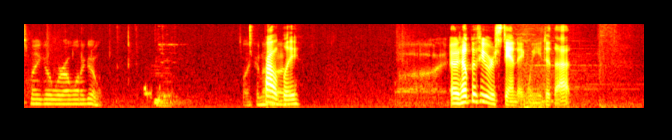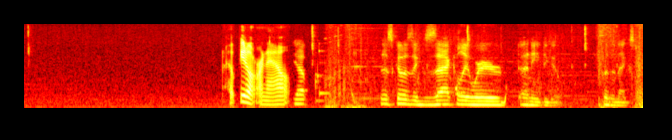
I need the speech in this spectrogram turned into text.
this may go where I want to go. Like Probably. Why? I would help if you were standing when you did that. Hope you don't run out. Yep. This goes exactly where I need to go for the next one.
